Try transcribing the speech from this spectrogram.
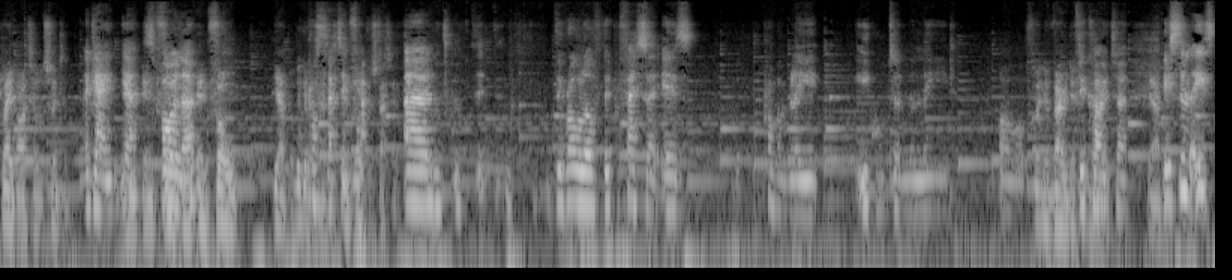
played by Tilda Swinton. again, yeah. In, in spoiler. Full, in full. Yeah, but look at Prosthetic, In full yeah. prosthetic. and the role of the professor is probably equal to the lead of in a very different way. Dakota. Yeah. It's the it's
